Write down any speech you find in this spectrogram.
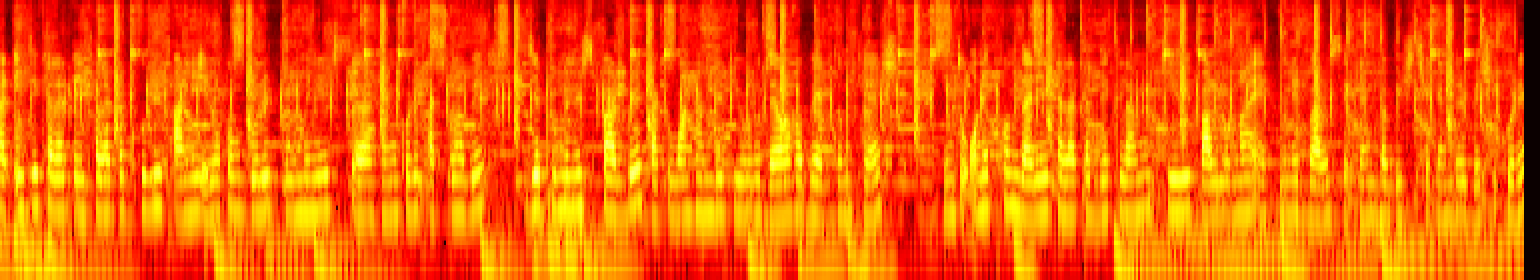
আর এই যে খেলাটা, এই খেলাটা খুবই ফানি এরকম করে টু মিনিটস হ্যাং করে থাকতে হবে। যে টু মিনিটস পারবে তাকে ওয়ান হান্ড্রেড ইউরো দেওয়া হবে একদম ক্যাশ কিন্তু অনেকক্ষণ দাঁড়িয়ে খেলাটা দেখলাম, কেউই পারল না এক মিনিট বারো সেকেন্ড বা বিশ সেকেন্ডের বেশি করে।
